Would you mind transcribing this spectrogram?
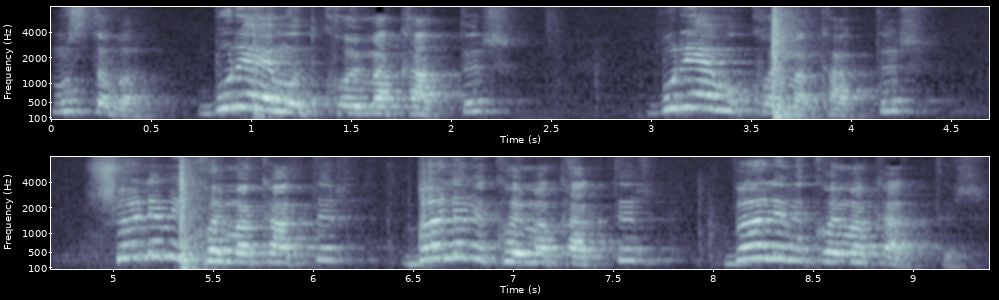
Mustafa buraya mı koymak haktır? Buraya mı koymak haktır? Şöyle mi koymak haktır? böyle mi koymak haktır, böyle mi koymak haktır?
